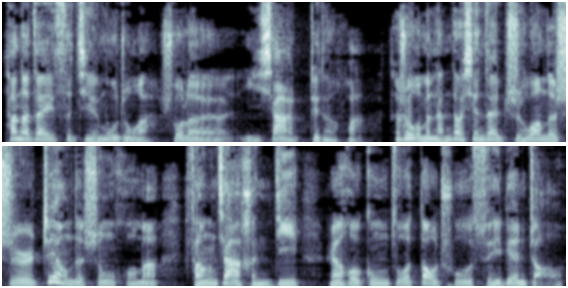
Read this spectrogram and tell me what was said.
他呢在一次节目中啊说了以下这段话：他说，我们难道现在指望的是这样的生活吗？房价很低，然后工作到处随便找，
